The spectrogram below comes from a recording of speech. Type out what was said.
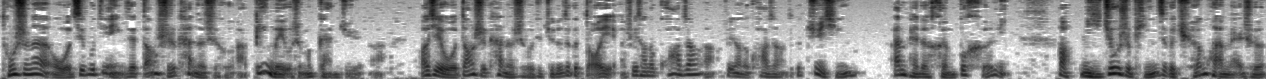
同时呢，我这部电影在当时看的时候啊，并没有什么感觉啊，而且我当时看的时候就觉得这个导演非常的夸张啊，非常的夸张，这个剧情安排的很不合理啊，你就是凭这个全款买车。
